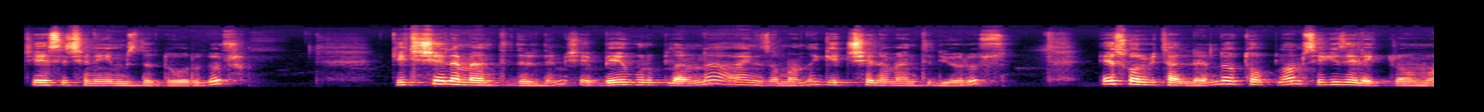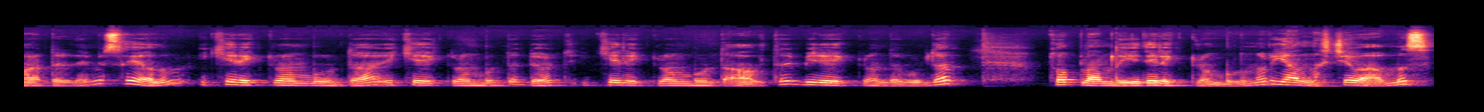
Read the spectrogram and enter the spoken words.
C seçeneğimiz de doğrudur. Geçiş elementidir demiş. E, B gruplarına aynı zamanda geçiş elementi diyoruz. S orbitallerinde toplam 8 elektron vardır demiş. Sayalım. 2 elektron burada, 2 elektron burada 4, 2 elektron burada 6, 1 elektron da burada. Toplamda 7 elektron bulunur. Yanlış cevabımız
